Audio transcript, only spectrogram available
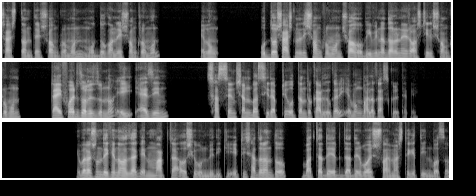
শ্বাসতন্ত্রের সংক্রমণ, মধ্যকণের সংক্রমণ এবং ঊর্ধ্ব শ্বাসনালীর সংক্রমণ সহ বিভিন্ন ধরনের অশ্লীল সংক্রমণ, টাইফয়েড জ্বরের জন্য এই অ্যাজিন সাসপেনশন বা সিরাপটি অত্যন্ত কার্যকারী এবং ভালো কাজ করে থাকে। এবার আসুন দেখে নেওয়া যাক এর মাত্রা ও সেবনবিধি কি এটি সাধারণত বাচ্চাদের যাদের বয়স ছয় মাস থেকে তিন বছর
